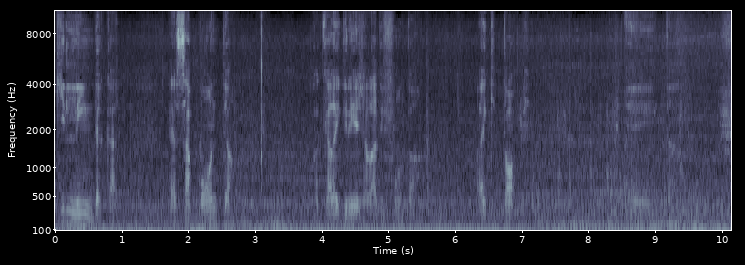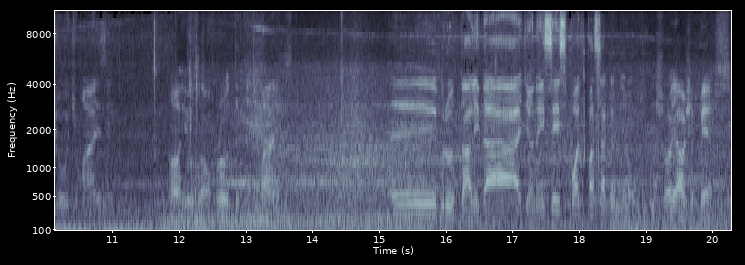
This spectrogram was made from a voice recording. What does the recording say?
que linda, cara. Essa ponte, ó. Com aquela igreja lá de fundo, ó. Olha que top. Eita. Show demais, hein? Ó, riozão, brota aqui demais. Ei, brutalidade. Eu nem sei se pode passar caminhão. Deixa eu olhar o GPS.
